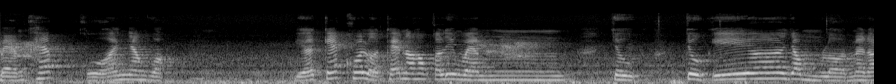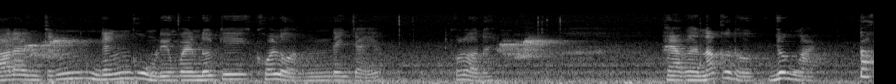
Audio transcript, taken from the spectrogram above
bản khác của nhân vật. Giữa các khối lệnh khác nó không có liên quan, trừ trừ cái ờ, dòng lệnh mà nó đang tránh ngắn cùng liên quan đến cái khối lệnh đang chạy khối lệnh này. Hoặc là nó có thể dừng lại tất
